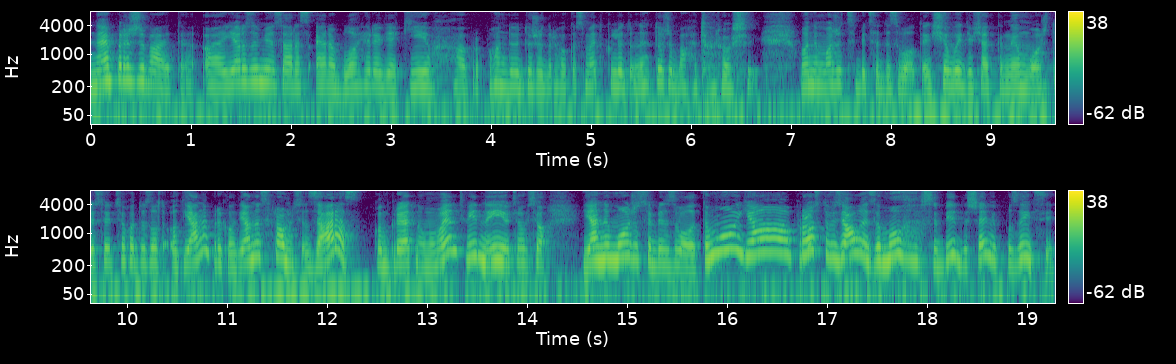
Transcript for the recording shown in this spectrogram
Не переживайте. Е, Я розумію зараз ера блогерів, які е, пропагандують дуже дорогу косметику. Люди, у них дуже багато грошей. Вони можуть собі це дозволити. Якщо ви, дівчатка, не можете собі цього дозволити, от я, наприклад, я не соромлюся. Зараз, конкретно в момент війни і цього всього, я не можу собі дозволити. Тому я просто взяла і замовила собі дешеві позиції.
